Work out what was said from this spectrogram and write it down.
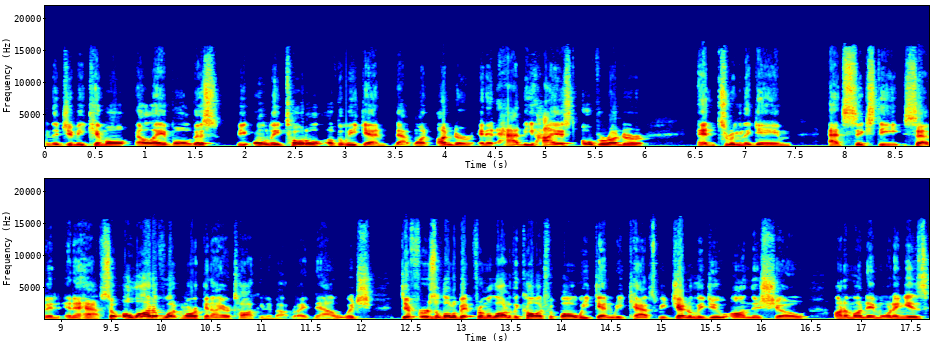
in the Jimmy Kimmel LA Bowl. This the only total of the weekend that went under and it had the highest over under entering the game at 67 and a half. So a lot of what Mark and I are talking about right now, which differs a little bit from a lot of the college football weekend recaps we generally do on this show on a Monday morning is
